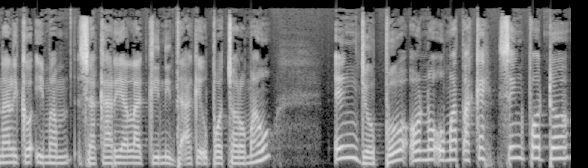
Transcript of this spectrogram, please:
nalika Imam Zakaria lagi nindakake upacara mau ing jaba ana umat akeh sing padha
